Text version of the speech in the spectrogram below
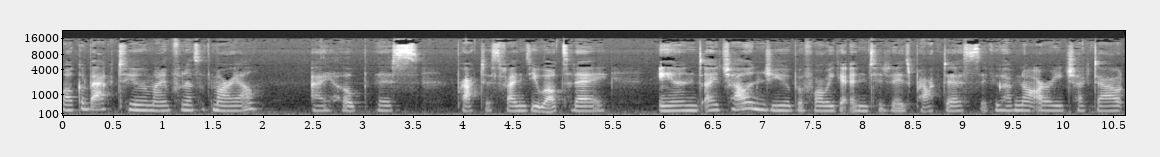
Welcome back to Mindfulness with Marielle. I hope this practice finds you well today. And I challenge you before we get into today's practice, if you have not already checked out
